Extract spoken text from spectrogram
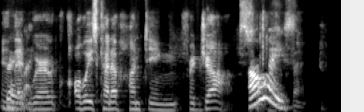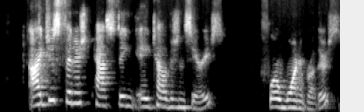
and very that alike. we're always kind of hunting for jobs. Always. I just finished casting a television series for Warner Brothers.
